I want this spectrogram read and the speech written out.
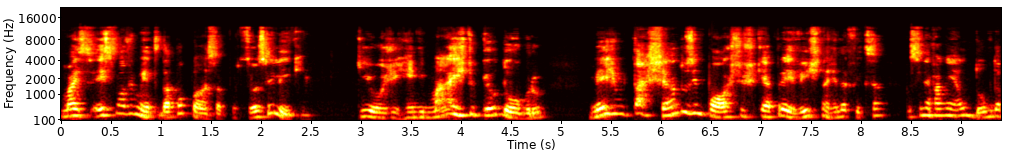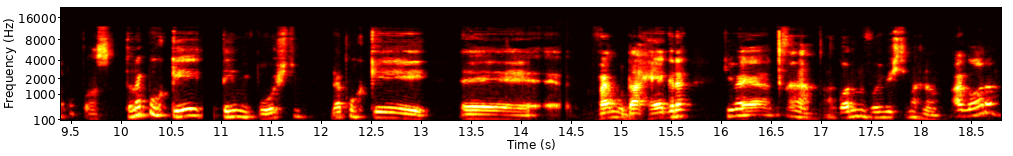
Mas esse movimento da poupança por seu Selic, que hoje rende mais do que o dobro, mesmo taxando os impostos que é previsto na renda fixa, você ainda vai ganhar o dobro da poupança. Então não é porque tem um imposto, não é porque é, vai mudar a regra que vai. Ah, agora não vou investir mais não. Agora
